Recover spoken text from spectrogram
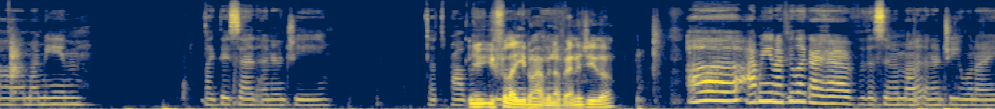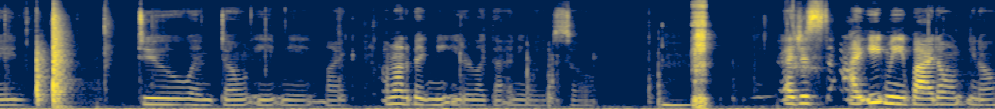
Um, I mean, like they said, energy. That's probably. You, you feel like you don't have enough energy though? Uh, I mean, I feel like I have the same amount of energy when I do and don't eat meat. Like, I'm not a big meat eater like that, anyways. So, I just I eat meat, but I don't. You know,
